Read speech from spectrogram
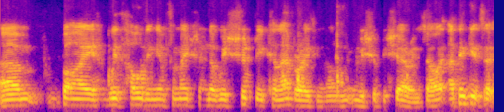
um, by withholding information that we should be collaborating on and we should be sharing. So I, I think it's a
